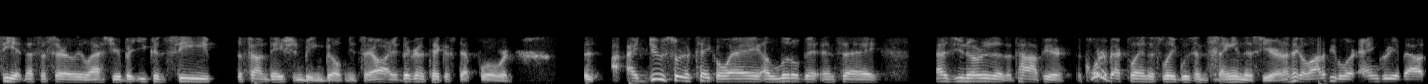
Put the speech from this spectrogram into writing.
see it necessarily last year, but you could see the foundation being built, and you'd say, all right, they're going to take a step forward. I do sort of take away a little bit and say, as you noted at the top here, the quarterback play in this league was insane this year. And I think a lot of people are angry about,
